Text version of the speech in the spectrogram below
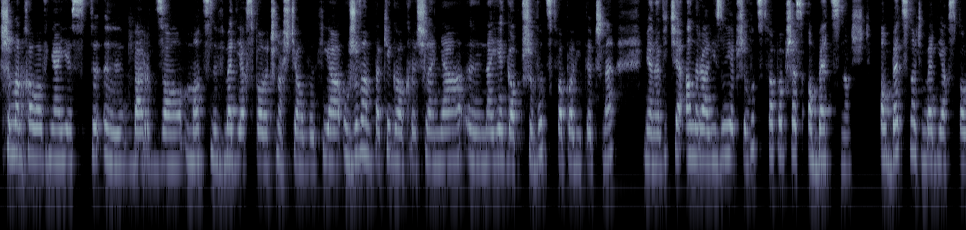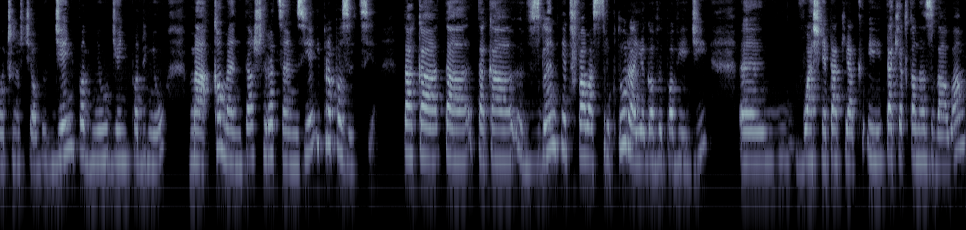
Szymon Hołownia jest y, bardzo mocny w mediach społecznościowych. Ja używam takiego określenia y, na jego przywództwo polityczne, mianowicie on realizuje przywództwo poprzez obecność. Obecność w mediach społecznościowych. Dzień po dniu, dzień po dniu ma komentarz, recenzję i propozycję. taka, ta, taka względnie trwała struktura jego wypowiedzi, właśnie tak jak, tak jak to nazwałam,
